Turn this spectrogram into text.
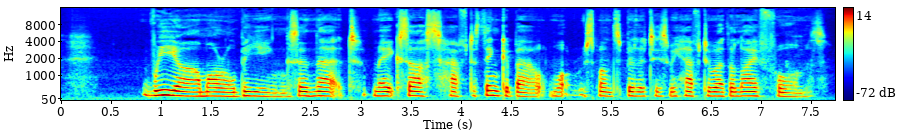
we are moral beings, and that makes us have to think about what responsibilities we have to other life forms.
